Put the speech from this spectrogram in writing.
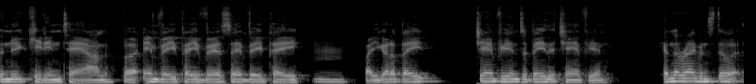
the new kid in town, but MVP versus MVP. Mm. But you got to beat champion to be the champion. Can the Ravens do it?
